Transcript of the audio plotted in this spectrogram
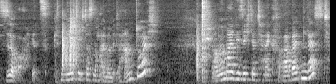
So, jetzt knete ich das noch einmal mit der Hand durch. Schauen wir mal, wie sich der Teig verarbeiten lässt.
